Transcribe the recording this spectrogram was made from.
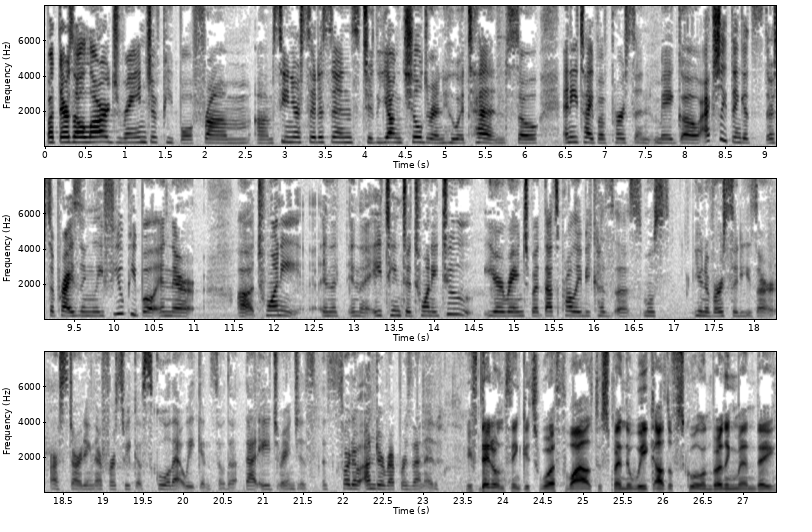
but there's a large range of people from um, senior citizens to the young children who attend. So any type of person may go. I actually think it's there's surprisingly few people in their uh, 20 in the in the 18 to 22 year range, but that's probably because uh, most universities are, are starting their first week of school that week, and so the, that age range is, is sort of underrepresented if they don't think it's worthwhile to spend a week out of school on Burning Man, they,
